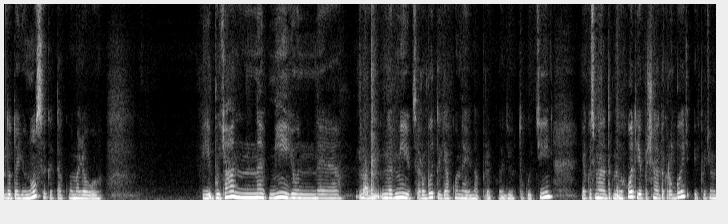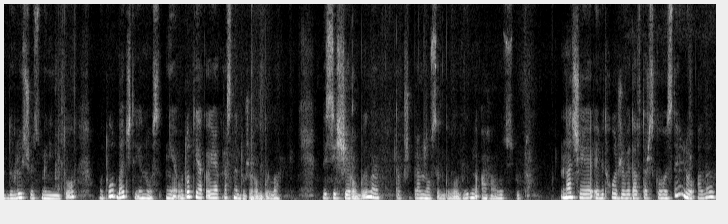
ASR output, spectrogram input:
додаю носики, так вимальовую. Бо я не вмію, не, ну, не вмію це робити, як у неї, наприклад, таку тінь. Якось в мене так не виходить, я починаю так робити, і потім дивлюсь, щось мені не то. Отут, бачите, я нос. Ні, отут я якраз не дуже робила. Десь я ще робила, так що прям носик було видно. Ага, ось тут. Наче я відходжу від авторського стилю, але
